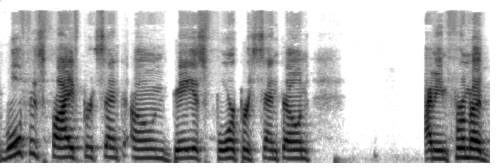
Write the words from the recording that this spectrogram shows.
Wolff is 5% owned, Day is 4% owned. I mean, from a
